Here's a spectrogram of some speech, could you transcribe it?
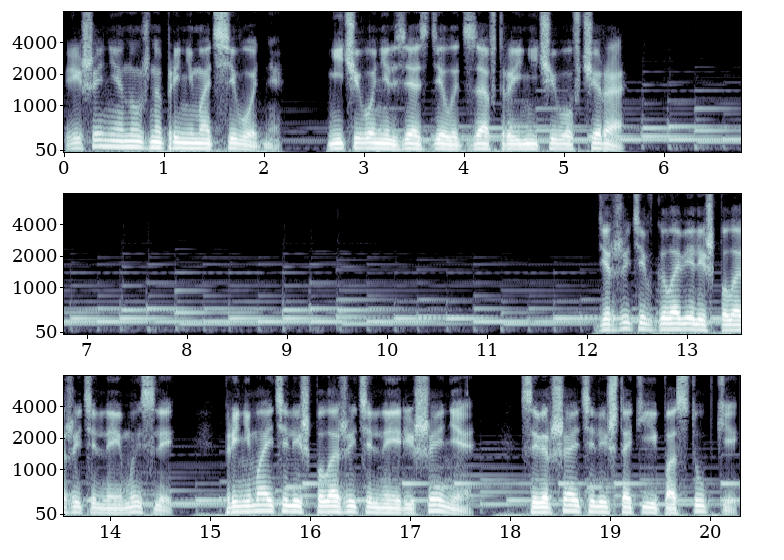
Решение нужно принимать сегодня. Ничего нельзя сделать завтра и ничего вчера. Держите в голове лишь положительные мысли, принимайте лишь положительные решения, совершайте лишь такие поступки,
